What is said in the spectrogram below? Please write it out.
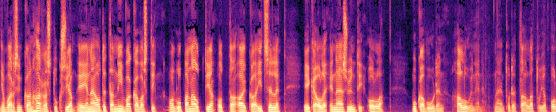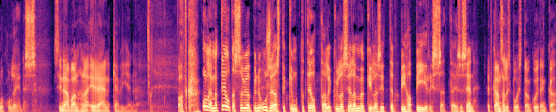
ja varsinkaan harrastuksia ei enää oteta niin vakavasti. On lupa nauttia, ottaa aikaa itselle, eikä ole enää synti olla mukavuuden haluinen. Näin todetaan Latu- ja Polkulehdessä. Sinä vanhana eräänkävijänä. Ootko? Olen mä teltassa yöpynyt useastikin, mutta teltta oli kyllä siellä mökillä sitten pihapiirissä, että ei se sen. Et kansallispuistoon kuitenkaan.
